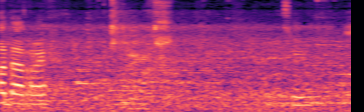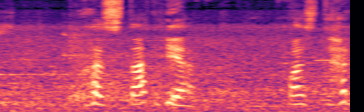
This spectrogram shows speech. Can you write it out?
Moldare. What's that here? What's that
